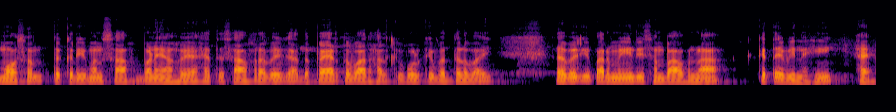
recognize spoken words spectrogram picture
ਮੌਸਮ ਤਕਰੀਬਨ ਸਾਫ਼ ਬਣਿਆ ਹੋਇਆ ਹੈ ਤੇ ਸਾਫ਼ ਰਹੇਗਾ। ਦੁਪਹਿਰ ਤੋਂ ਬਾਅਦ ਹਲਕੀ ਫੁਲਕੀ ਬੱਦਲਵਾਈ ਰਹੇਗੀ, ਪਰ ਮੀਂਹ ਦੀ ਸੰਭਾਵਨਾ ਕਿਤੇ ਵੀ ਨਹੀਂ ਹੈ।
